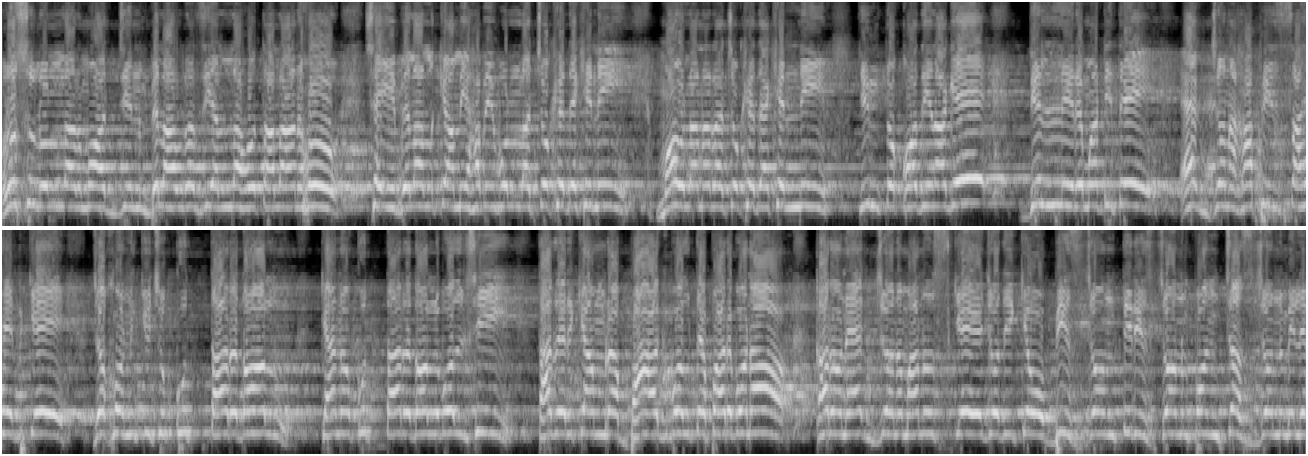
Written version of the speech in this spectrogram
রসুল্লাহর মোয়াজ্জিন বেলাল রাজি আল্লাহ তালানহ সেই বেলালকে আমি হাবিবুল্লাহ চোখে দেখিনি, মাওলানারা চোখে দেখেননি। কিন্তু কদিন আগে দিল্লির মাটিতে একজন হাফিজ সাহেবকে যখন কিছু কুত্তার দল, কেন কুত্তার দল বলছি, তাদেরকে আমরা বাঘ বলতে পারব না। কারণ একজন মানুষকে যদি কেউ বিশ জন, তিরিশ জন, পঞ্চাশ জন মিলে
